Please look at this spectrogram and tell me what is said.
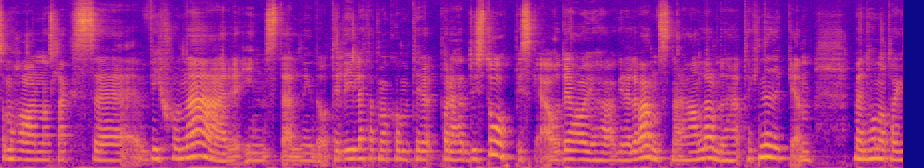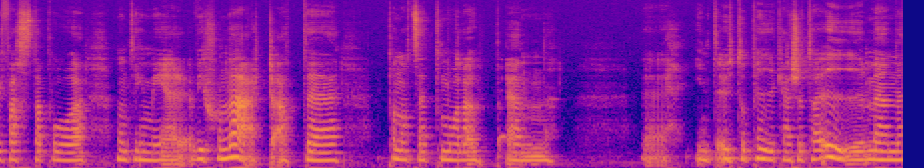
som har någon slags eh, visionär inställning då till, det är lätt att man kommer till, på det här dystopiska och det har ju hög relevans när det handlar om den här tekniken. Men hon har tagit fasta på någonting mer visionärt, att eh, på något sätt måla upp en, eh, inte utopi kanske ta i, men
